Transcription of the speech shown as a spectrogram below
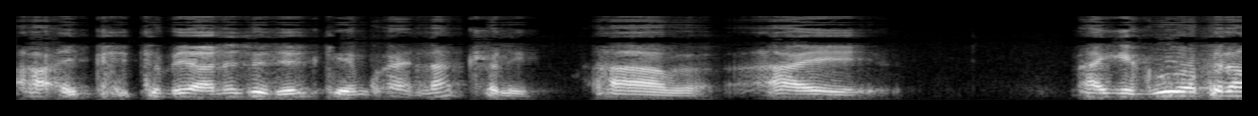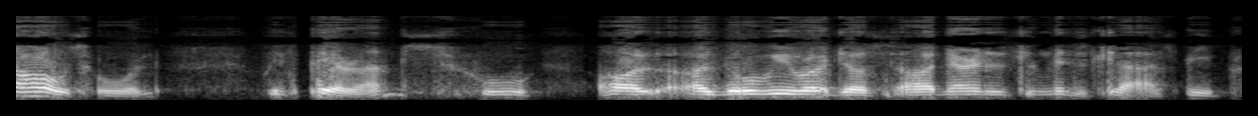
Uh, to be honest with you, it came quite naturally. Um, I I grew up in a household with parents who, all, although we were just ordinary little middle class people,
